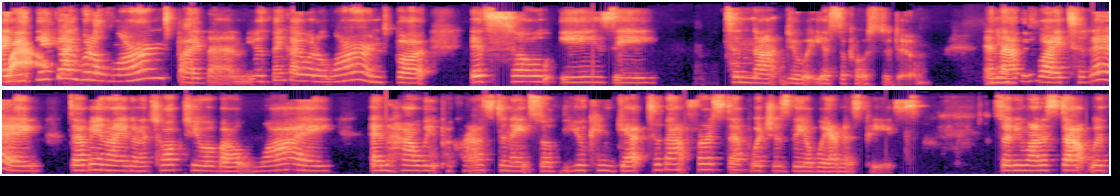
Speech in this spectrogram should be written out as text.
And Wow. you think I would have learned by then. You think I would have learned, but it's so easy to not do what you're supposed to do. And Yes, that's why today Debbie and I are going to talk to you about why and how we procrastinate so you can get to that first step, which is the awareness piece. So, do you want to start with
